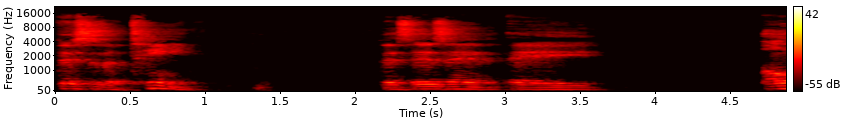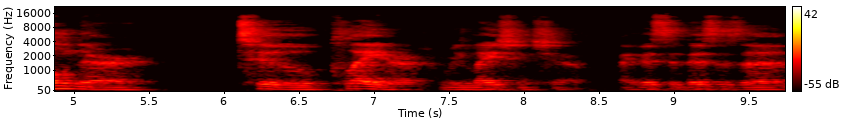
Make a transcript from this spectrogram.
this is a team. This isn't a owner to player relationship. Like this is this is a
